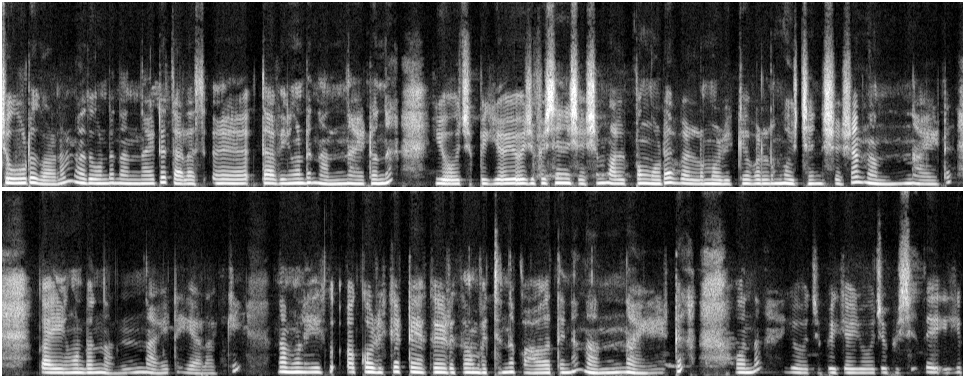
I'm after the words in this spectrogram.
ചൂട് കാണും. അതുകൊണ്ട് നന്നായിട്ട് തിളച്ച് തവിയും കൊണ്ട് നന്നായിട്ടൊന്ന് യോജിപ്പിക്കുക. യോജിപ്പിച്ചതിന് ശേഷം അല്പം കൂടെ വെള്ളം ഒഴിക്കുക. വെള്ളം ഒഴിച്ചതിന് ശേഷം നന്നായിട്ട് കൈയും കൊണ്ട് നന്നായിട്ട് ഇളക്കി നമ്മൾ ഈ കൊഴുക്കട്ടയൊക്കെ എടുക്കാൻ പറ്റുന്ന പാകത്തിന് നന്നായിട്ട് ഒന്ന് യോജിപ്പിക്കുക യോജിപ്പിച്ച് ഈ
